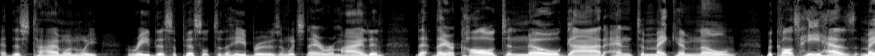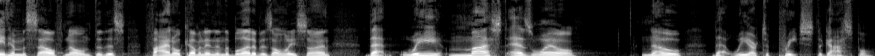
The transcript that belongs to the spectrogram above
At this time, when we read this epistle to the Hebrews, in which they are reminded that they are called to know God and to make Him known because He has made Himself known through this final covenant in the blood of His only Son, that we must as well know that we are to preach the gospel,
